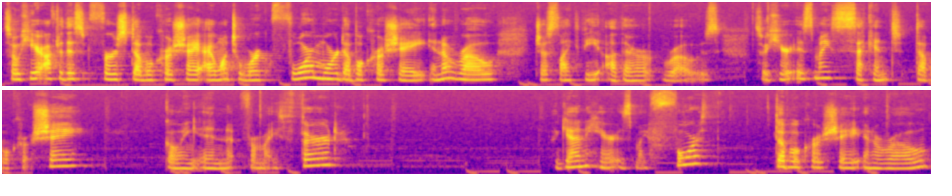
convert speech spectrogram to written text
So here after this first double crochet, I want to work four more double crochet in a row, just like the other rows. So here is my second double crochet, going in for my third. Again, here is my fourth double crochet in a row,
